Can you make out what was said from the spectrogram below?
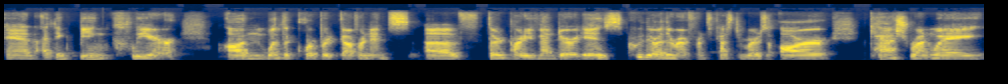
And I think being clear on what the corporate governance of third party vendor is, who their other reference customers are, cash runway,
